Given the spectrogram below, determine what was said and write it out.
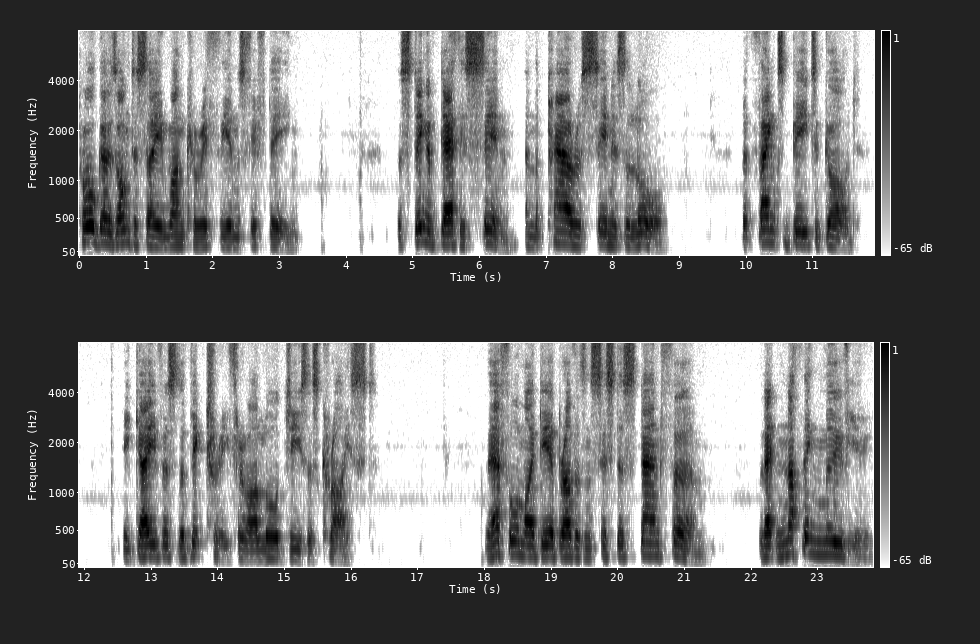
Paul goes on to say in 1 Corinthians 15, the sting of death is sin, and the power of sin is the law. But thanks be to God, He gave us the victory through our Lord Jesus Christ. Therefore, my dear brothers and sisters, stand firm. Let nothing move you.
